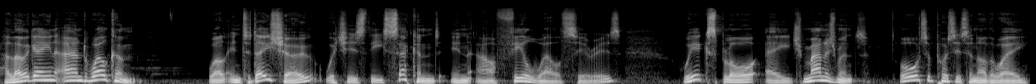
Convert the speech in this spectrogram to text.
Hello again and welcome. Well, in today's show, which is the second in our Feel Well series, we explore age management, or to put it another way,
